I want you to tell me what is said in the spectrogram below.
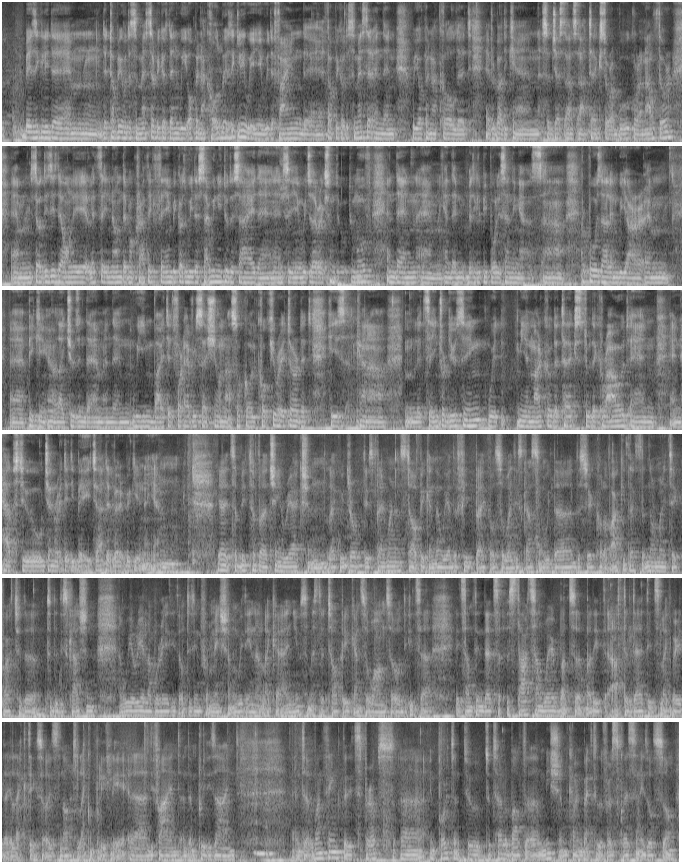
basically the um, the topic of the semester because then we open a call basically. We we define the topic of the semester and then we open a call that everybody can suggest us a text or a book or an author. Um, so this is the only let's say non-democratic thing because we decide we need to decide and, and see which direction to, to move. And then um, um, and then basically people is sending us uh, proposal and we are um, uh, picking uh, like choosing them and then we invited for every session a so-called co-curator that he's kind of um, let's say introducing with me and Marco the text to the crowd and and helps to generate the debate at the very beginning yeah mm-hmm. Yeah, it's a bit of a chain reaction. Like we dropped this permanence topic, and then we had the feedback also while discussing with the, the circle of architects that normally take part to the to the discussion, and we re-elaborated all this information within a, like a new semester topic and so on. So it's a it's something that starts somewhere, but uh, but it after that it's like very dialectic. So it's not like completely uh, defined and then pre-designed. Mm-hmm. And uh, one thing that it's perhaps uh, important to, to tell about the mission, coming back to the first question, is also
